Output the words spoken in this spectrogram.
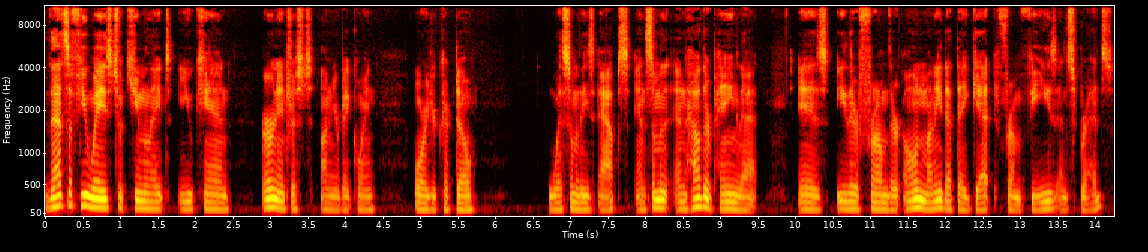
that's a few ways to accumulate. You can earn interest on your Bitcoin or your crypto with some of these apps, and some the, and how they're paying that is either from their own money that they get from fees and spreads,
